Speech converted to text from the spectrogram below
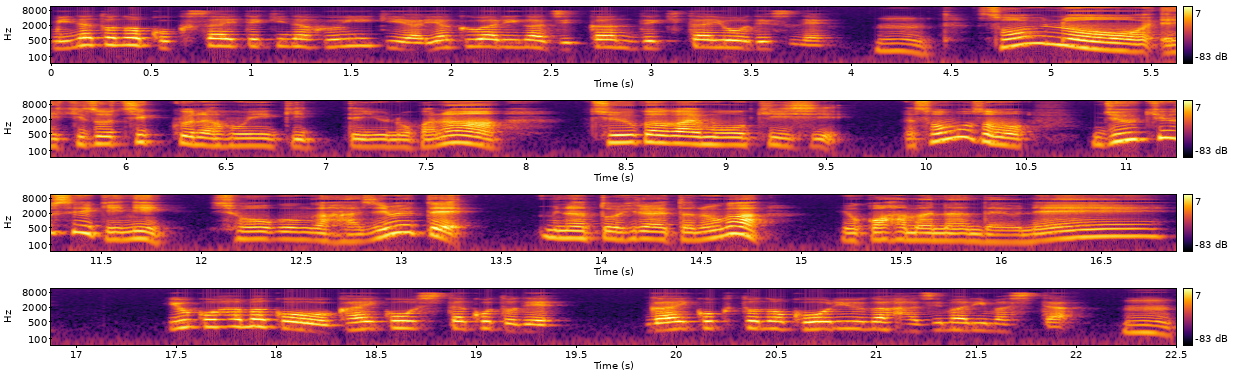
港の国際的な雰囲気や役割が実感できたようですね。うん。そういうのをエキゾチックな雰囲気っていうのかな。中華街も大きいし、そもそも19世紀に将軍が初めて港を開いたのが横浜なんだよね。横浜港を開港したことで、外国との交流が始まりました。うん。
